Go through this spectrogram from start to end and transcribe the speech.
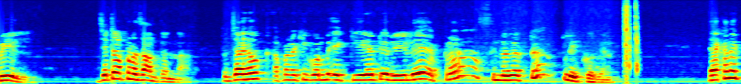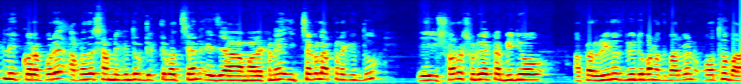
রিল যেটা আপনারা জানতেন না। তো যাই হোক, আপনারা কি করবেন, এই ক্রিয়েট এ রিলে একটা সিম্পল একটা ক্লিক করবেন। এখানে ক্লিক করার পরে আপনাদের সামনে কিন্তু দেখতে পাচ্ছেন, এই যে আমার এখানে ইচ্ছা করলে আপনারা কিন্তু এই সরাসরি একটা ভিডিও আপনার রিলস ভিডিও বানাতে পারবেন অথবা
